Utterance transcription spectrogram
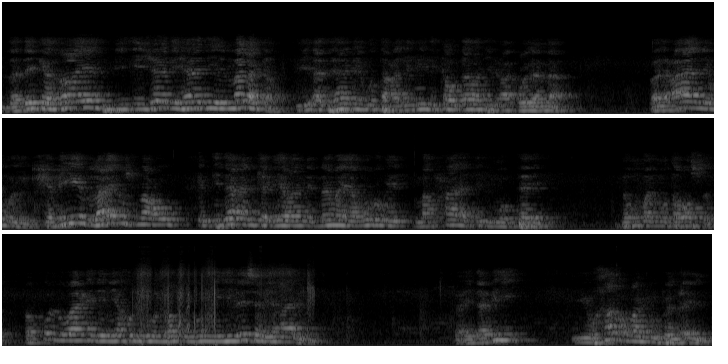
لديك غاية في إيجاد هذه الملكة في أذهان المتعلمين لكودرة العلماء. فالعالم الكبير لا يصنع ابتداء كبيرا إنما يمر بمرحلة المبتدئ. ثم المتوسط. فكل واحد يخرج من بطن أمه ليس بعالم. فإذا به يخرج في العلم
